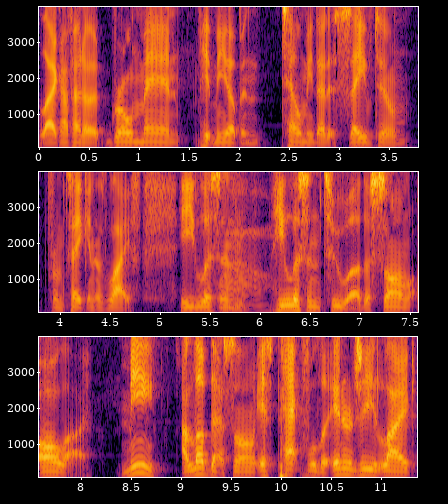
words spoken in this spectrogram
Like, I've had a grown man hit me up and tell me that it saved him from taking his life. He listened. He listened to uh, the song "All I." Me, I love that song. It's packed full of energy. Like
